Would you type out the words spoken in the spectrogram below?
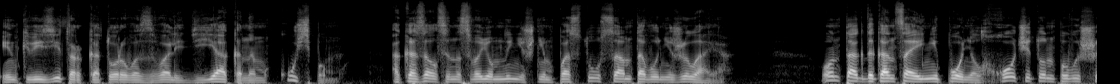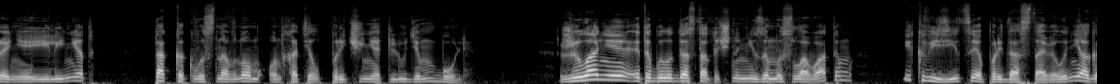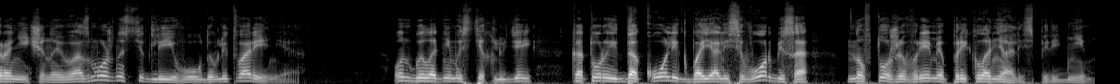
Инквизитор, которого звали Дьяконом Куськпом, оказался на своем нынешнем посту, сам того не желая. Он так до конца и не понял, хочет он повышения или нет, так как в основном он хотел причинять людям боль. Желание это было достаточно незамысловатым, и Квизиция предоставила неограниченные возможности для его удовлетворения. Он был одним из тех людей, которые до колик боялись Ворбиса, но в то же время преклонялись перед ним.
